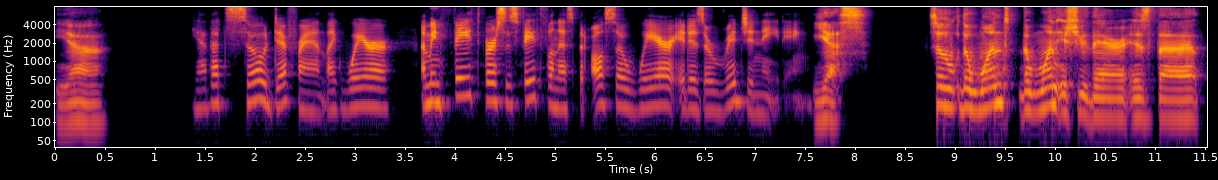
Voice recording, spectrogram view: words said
Yeah. Yeah, that's so different. Like where I mean faith versus faithfulness, but also where it is originating. Yes. So the one the one issue there is the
